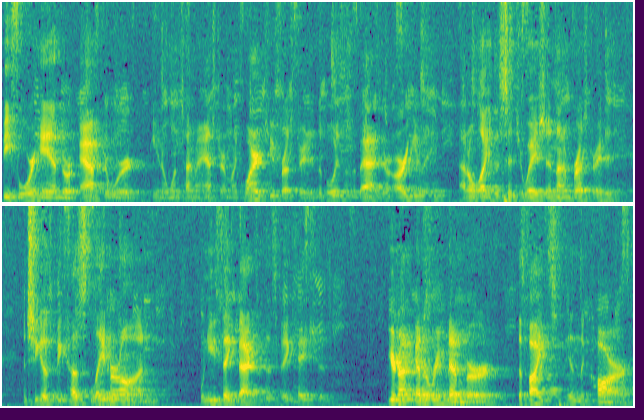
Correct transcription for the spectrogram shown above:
beforehand or afterward, you know, one time I asked her, I'm like, why aren't you frustrated? The boys in the back, they're arguing. I don't like this situation. I'm frustrated. And she goes, because later on, when you think back to this vacation, you're not going to remember the fights in the car.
